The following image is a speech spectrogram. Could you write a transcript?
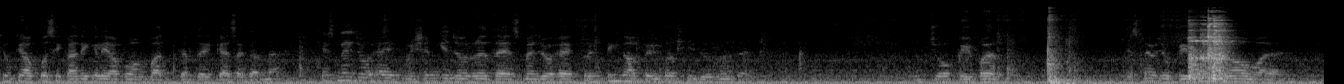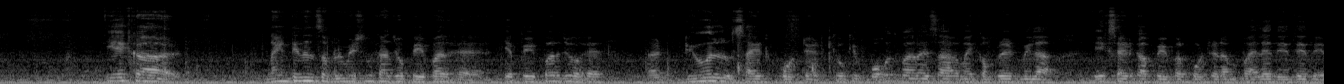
क्योंकि आपको सिखाने के लिए आपको हम बात करते हैं कैसा करना है। इसमें जो है एक मशीन की ज़रूरत है, इसमें जो है प्रिंटिंग का पेपर की ज़रूरत है। जो पेपर इसमें जो पेपर लगा हुआ है, ये एक नाइनटीन सप्लीमेशन का जो पेपर है, ये पेपर जो है ड्यूअल साइड कोटेड क्योंकि बहुत बार ऐसा हमें कंप्लेंट मिला, एक साइड का पेपर कोटेड हम पहले देते थे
